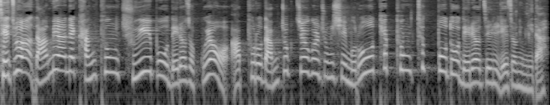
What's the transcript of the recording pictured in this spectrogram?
제주와 남해안에 강풍 주의보 내려졌고요. 앞으로 남쪽 지역을 중심으로 태풍 특보도 내려질 예정입니다.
